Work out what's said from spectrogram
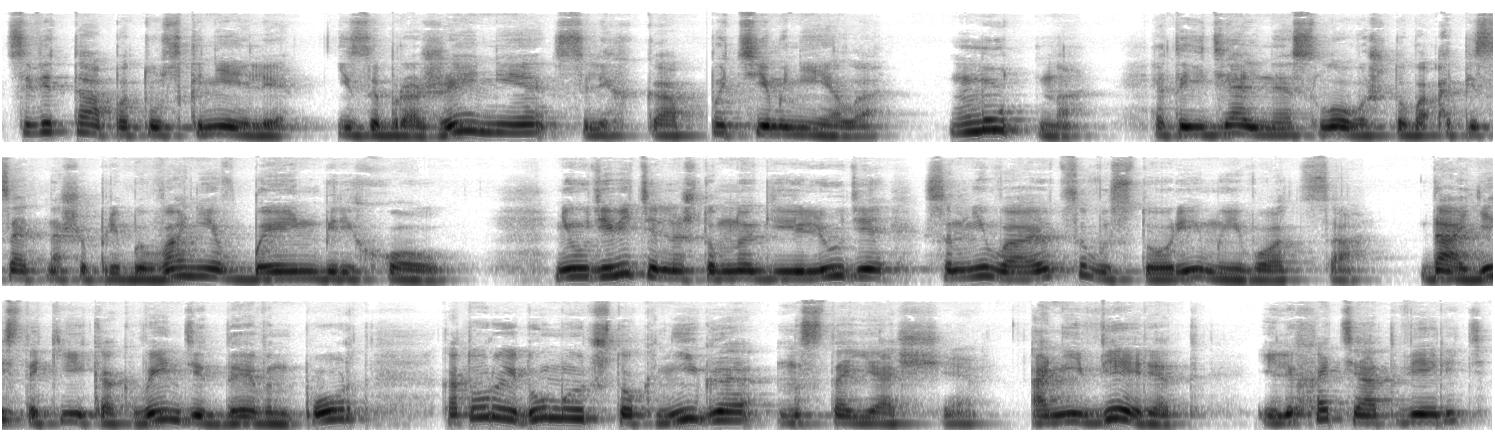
цвета потускнели, изображение слегка потемнело. Мутно. Это идеальное слово, чтобы описать наше пребывание в Бейнбери-Холл. Неудивительно, что многие люди сомневаются в истории моего отца. Да, есть такие, как Венди Девенпорт, которые думают, что книга настоящая. Они верят или хотят верить,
